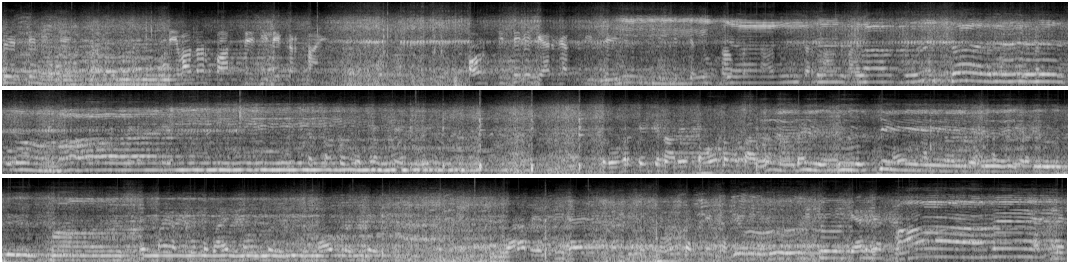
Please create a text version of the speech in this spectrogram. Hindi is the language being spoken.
पेड़ के नीचे सेवादार पास से ही लेकर खाएँ और किसी भी गैर व्यक्ति से किस्म का किनारे पाँव अपने मोबाइल फ़ोन को अपने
